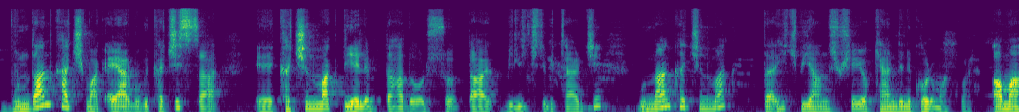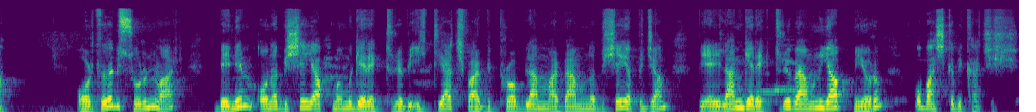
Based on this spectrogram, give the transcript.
Bundan kaçmak eğer bu bir kaçışsa e, kaçınmak diyelim daha doğrusu daha bilinçli bir tercih. Bundan kaçınmak da hiçbir yanlış bir şey yok. Kendini korumak var. Ama ortada bir sorun var. Benim ona bir şey yapmamı gerektiriyor. Bir ihtiyaç var, bir problem var. Ben buna bir şey yapacağım. Bir eylem gerektiriyor. Ben bunu yapmıyorum. O başka bir kaçış.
